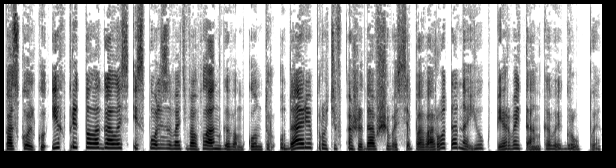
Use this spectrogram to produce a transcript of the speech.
поскольку их предполагалось использовать во фланговом контрударе против ожидавшегося поворота на юг первой танковой группы.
